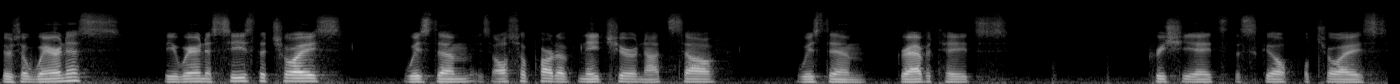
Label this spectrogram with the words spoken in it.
There's awareness. The awareness sees the choice. Wisdom is also part of nature, not self wisdom gravitates, appreciates the skillful choice,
